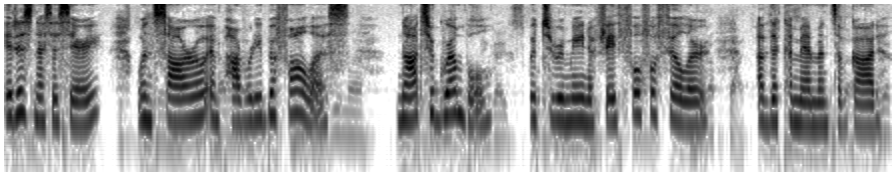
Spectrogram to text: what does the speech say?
it is necessary, when sorrow and poverty befall us, not to grumble, but to remain a faithful fulfiller of the commandments of God.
